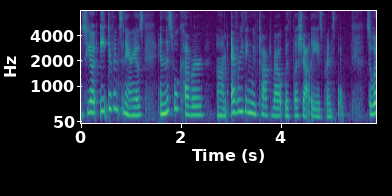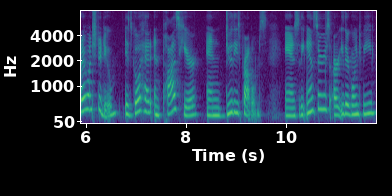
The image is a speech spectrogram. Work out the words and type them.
So you have eight different scenarios, and this will cover um, everything we've talked about with Le Chatelier's principle. So what I want you to do is go ahead and pause here and do these problems. And so the answers are either going to be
